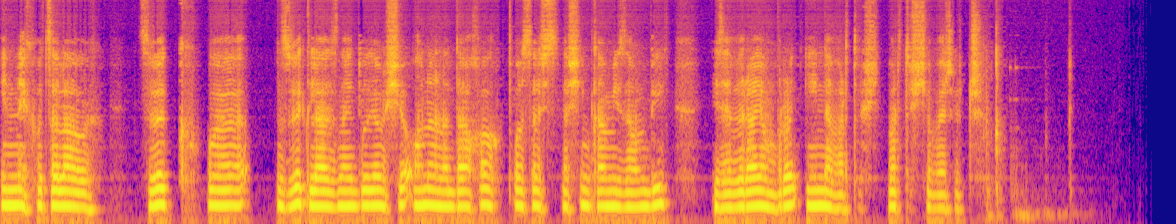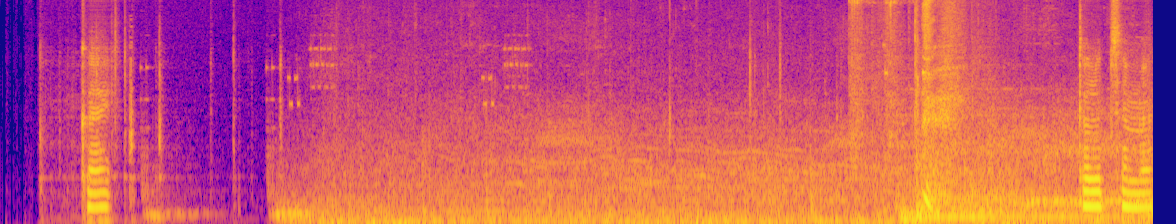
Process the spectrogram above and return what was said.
innych ocalałych. Zwykłe, zwykle znajdują się one na dachach poza zasięgami zombie zawierają broń i inne wartości, wartościowe rzeczy. Okej. To lecimy.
